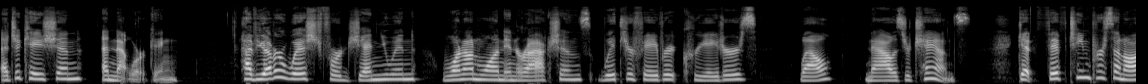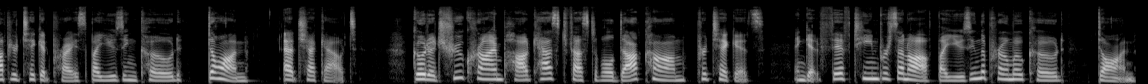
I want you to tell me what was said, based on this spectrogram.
education, and networking. Have you ever wished for genuine, one on one interactions with your favorite creators? Well, now is your chance. Get 15% off your ticket price by using code DAWN at checkout. Go to truecrimepodcastfestival.com for tickets and get 15% off by using the promo code DAWN.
